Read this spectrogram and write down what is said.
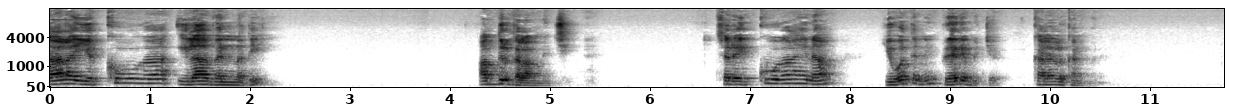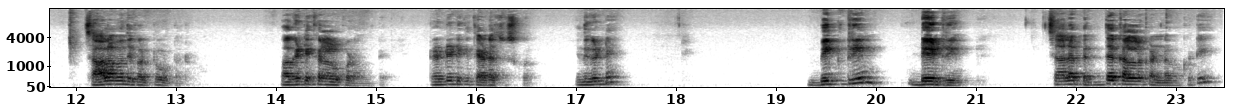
చాలా ఎక్కువగా ఇలా విన్నది అబ్దుల్ కలాం నుంచి. చాలా ఎక్కువగా ఆయన యువతని ప్రేరేపించాడు కళలు కనమని. చాలామంది కంటూ ఉంటారు. పగటి కళలు కూడా ఉంటాయి. రెండింటికి తేడా చూసుకోవాలి. ఎందుకంటే బిగ్ డ్రీమ్ డే డ్రీమ్. చాలా పెద్ద కళ్ళ కండం ఒకటి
